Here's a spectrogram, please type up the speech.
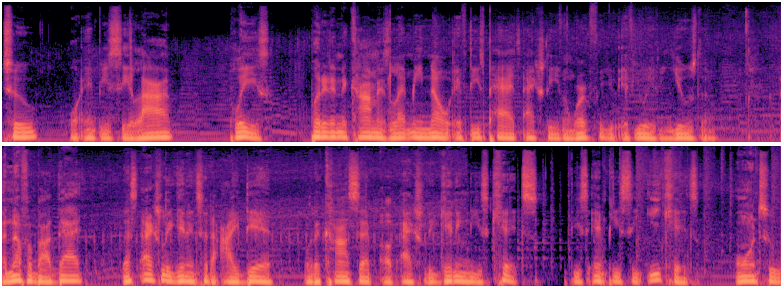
2, or MPC Live, please put it in the comments. Let me know if these pads actually even work for you, if you even use them. Enough about that. Let's actually get into the idea or the concept of actually getting these kits, these MPC E kits, onto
